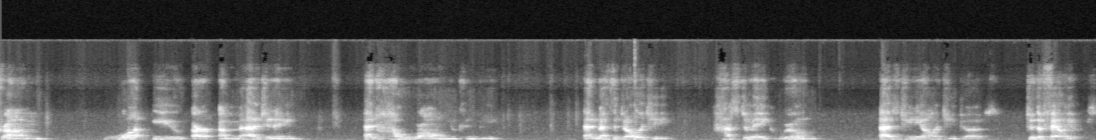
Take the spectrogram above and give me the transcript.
from what you are imagining and how wrong you can be. And methodology has to make room, as genealogy does, to the failures,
